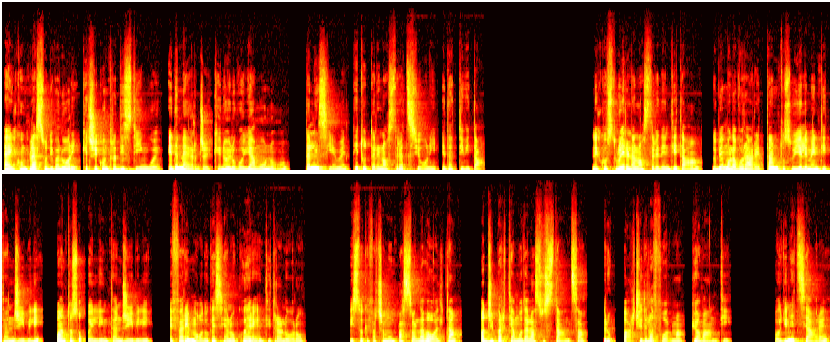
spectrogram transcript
È il complesso di valori che ci contraddistingue ed emerge, che noi lo vogliamo o no, dall'insieme di tutte le nostre azioni ed attività. Nel costruire la nostra identità dobbiamo lavorare tanto sugli elementi tangibili quanto su quelli intangibili e fare in modo che siano coerenti tra loro. Visto che facciamo un passo alla volta, oggi partiamo dalla sostanza per occuparci della forma più avanti. Voglio iniziare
